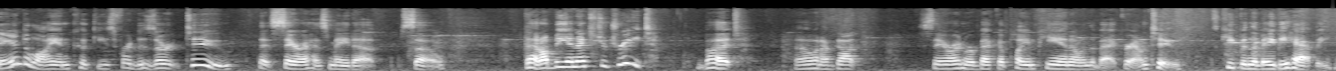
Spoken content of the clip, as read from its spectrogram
dandelion cookies for dessert too that Sarah has made up. So that'll be an extra treat. But, oh, and I've got Sarah and Rebecca playing piano in the background too. It's keeping the baby happy.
